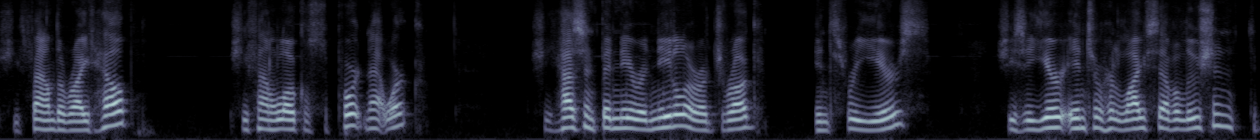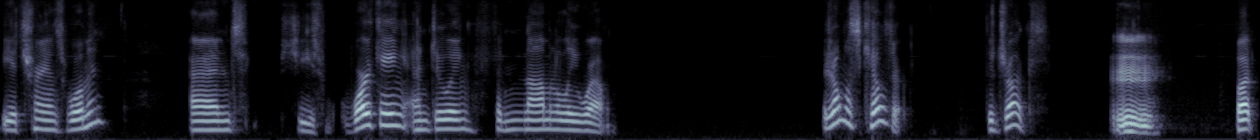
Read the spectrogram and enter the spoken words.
She found the right help. She found a local support network. She hasn't been near a needle or a drug in three years. She's a year into her life's evolution to be a trans woman, and she's working and doing phenomenally well. It almost killed her, the drugs. Mm. But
